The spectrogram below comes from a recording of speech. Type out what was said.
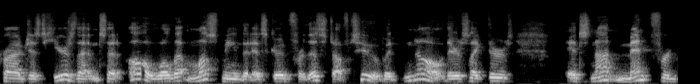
crowd just hears that and said, "Oh, well, that must mean that it's good for this stuff too." But no, there's like there's it's not meant for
